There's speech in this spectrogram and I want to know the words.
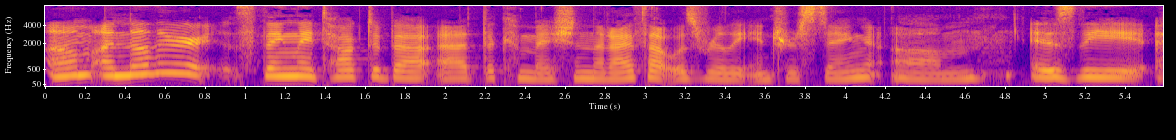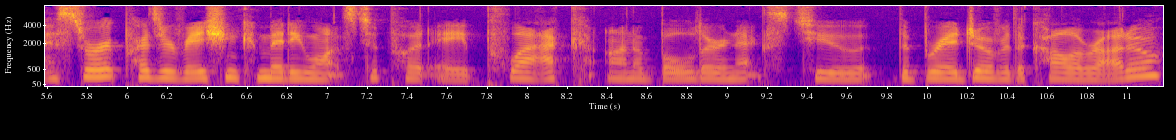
Um, another thing they talked about at the commission that I thought was really interesting um, is the Historic Preservation Committee wants to put a plaque on a boulder next to the bridge over the Colorado.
